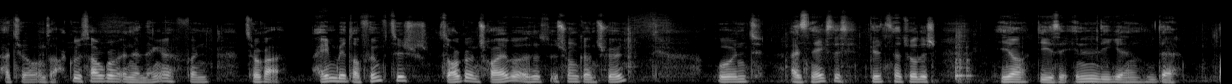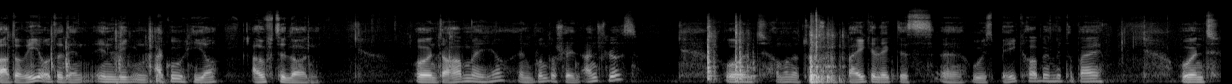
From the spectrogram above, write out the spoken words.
hat hier unser Akkusauger eine Länge von ca. 1,50 Meter, sage und schreibe, also das ist schon ganz schön. Und als nächstes gilt es natürlich hier diese innenliegende Batterie oder den innenliegenden Akku hier aufzuladen. Und da haben wir hier einen wunderschönen Anschluss und haben wir natürlich ein beigelegtes äh, USB-Kabel mit dabei und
